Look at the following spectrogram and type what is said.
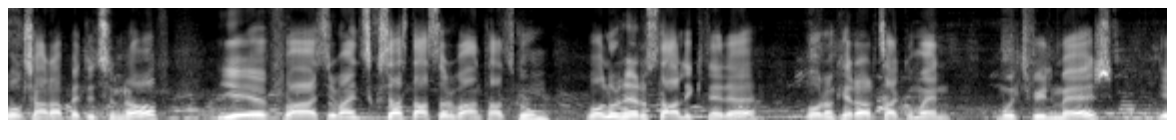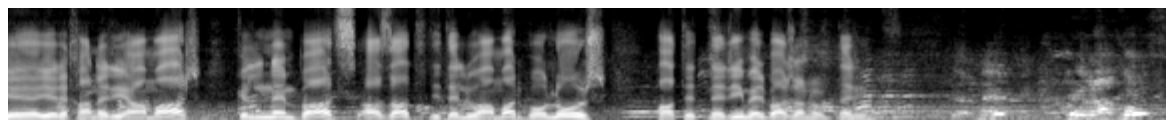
ողջ հանրապետությունով եւ այսօրվանից սկսած 10 օրվա ընթացքում բոլոր հերոստալիքները, որոնք հերարցակում են մուլտֆիլմեր երեխաների համար, կլինեն բաց, ազատ դիտելու համար բոլոր փաթեթների մեր բաժանորդներին։ Հերախոս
